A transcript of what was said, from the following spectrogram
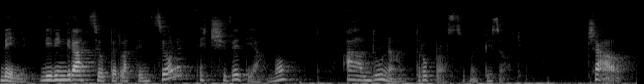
Bene, vi ringrazio per l'attenzione e ci vediamo ad un altro prossimo episodio. Ciao!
